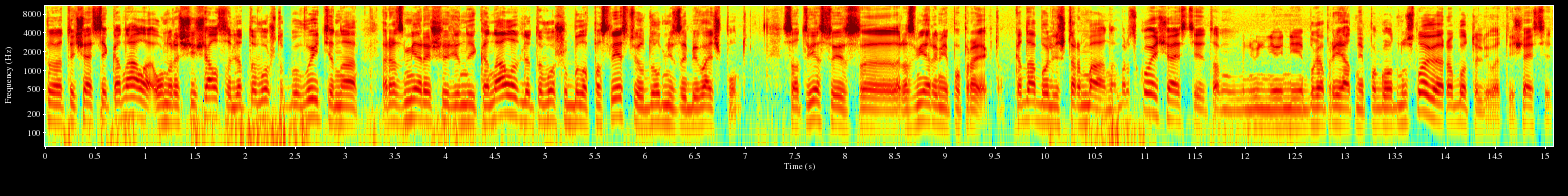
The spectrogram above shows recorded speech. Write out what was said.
В этой части канала он расчищался для того, чтобы выйти на размеры ширины канала, для того, чтобы было впоследствии удобнее забивать шпун world. В соответствии с э, размерами по проекту. Когда были шторма на морской части, там неблагоприятные погодные условия, работали в этой части.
